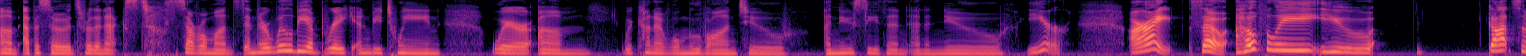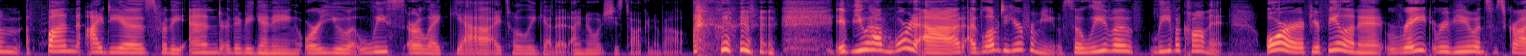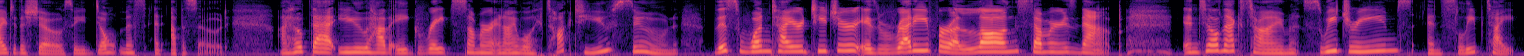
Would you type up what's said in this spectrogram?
um, episodes for the next several months, and there will be a break in between where um, we kind of will move on to a new season and a new year. All right. So hopefully you got some fun ideas for the end or the beginning, or you at least are like, yeah, I totally get it. I know what she's talking about. if you have more to add, I'd love to hear from you. So leave a leave a comment. Or if you're feeling it, rate, review, and subscribe to the show so you don't miss an episode. I hope that you have a great summer and I will talk to you soon. This one tired teacher is ready for a long summer's nap. Until next time, sweet dreams and sleep tight.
